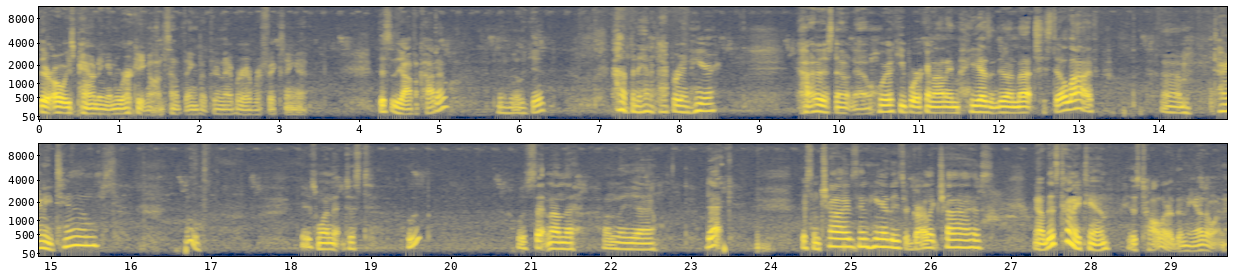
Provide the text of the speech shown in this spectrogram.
They're always pounding and working on something, but they're never ever fixing it. This is the avocado, doing really good. Have Banana pepper in here. I just don't know. We'll keep working on him. He isn't doing much. He's still alive. Um, Tiny Tims. Ooh. Here's one that just whoop, was sitting on the on the uh, deck. There's some chives in here. These are garlic chives. Now this Tiny Tim is taller than the other one.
